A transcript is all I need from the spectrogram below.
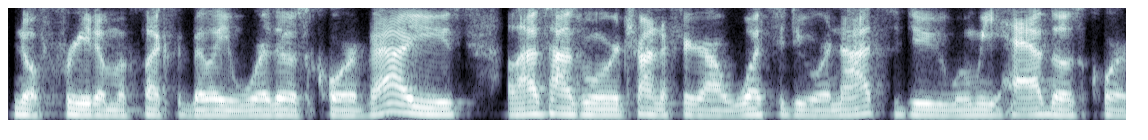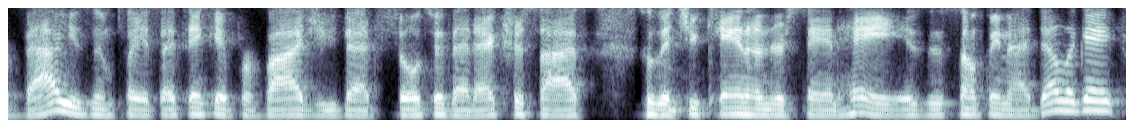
you know, freedom and flexibility were those core values. A lot of times when we're trying to figure out what to do or not to do, when we have those core values in place, I think it provides you that filter, that exercise so that you can understand, hey, is this something I delegate?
